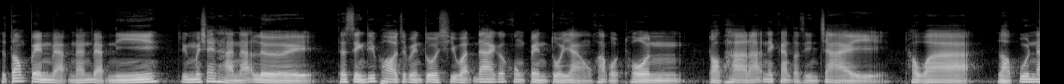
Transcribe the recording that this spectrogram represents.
จะต้องเป็นแบบนั้นแบบนี้ จึงไม่ใช่ฐานะเลย แต่สิ่งที่พอจะเป็นตัวชี้วัดได้ก็คงเป็นตัวอย่างของความอดทน ต่อภาระในการตัดสินใจทว่า เหล่าผู้น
